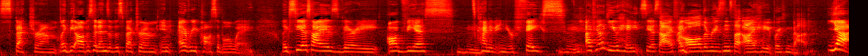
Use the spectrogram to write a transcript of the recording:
spectrum, like the opposite ends of the spectrum in every possible way. Like CSI is very obvious, it's mm-hmm. kind of in your face. Mm-hmm. I feel like you hate CSI for I- all the reasons that I hate Breaking Bad. Yeah,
